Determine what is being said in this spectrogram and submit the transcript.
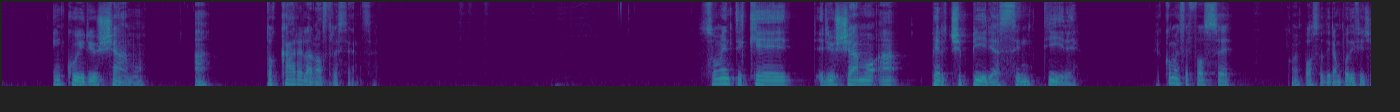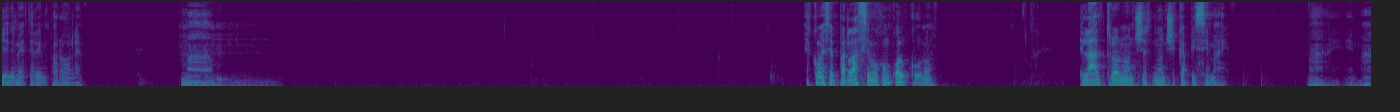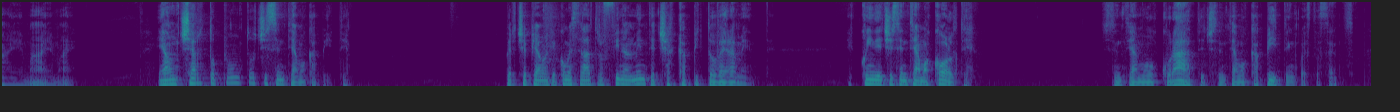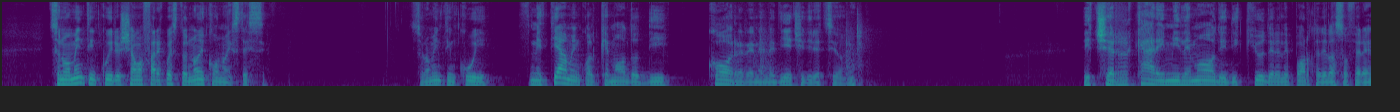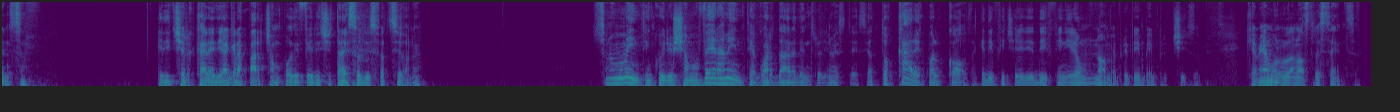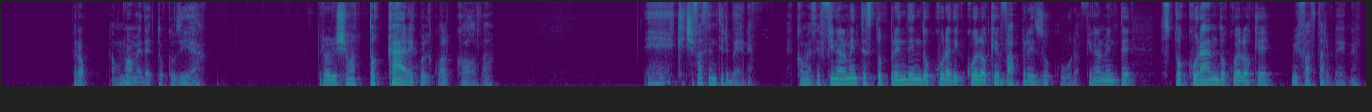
in cui riusciamo a toccare la nostra essenza. Sono momenti che riusciamo a percepire, a sentire. È come se fosse, come posso dire, un po' difficile di mettere in parole, ma è come se parlassimo con qualcuno e l'altro non ci, non ci capisse mai. Mai e mai e mai e mai. E a un certo punto ci sentiamo capiti percepiamo che come se l'altro finalmente ci ha capito veramente. E quindi ci sentiamo accolti, ci sentiamo curati, ci sentiamo capiti in questo senso. Sono momenti in cui riusciamo a fare questo noi con noi stessi. Sono momenti in cui smettiamo in qualche modo di correre nelle dieci direzioni, di cercare in mille modi di chiudere le porte della sofferenza e di cercare di aggrapparci a un po' di felicità e soddisfazione. Sono momenti in cui riusciamo veramente a guardare dentro di noi stessi, a toccare qualcosa che è difficile di definire un nome ben, ben preciso. Chiamiamolo la nostra essenza. Però è un nome detto così, eh. Però riusciamo a toccare quel qualcosa e che ci fa sentire bene. È come se finalmente sto prendendo cura di quello che va preso cura. Finalmente sto curando quello che mi fa star bene.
